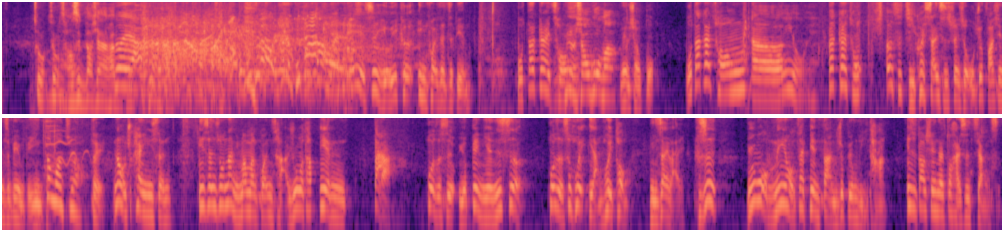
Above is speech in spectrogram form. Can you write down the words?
这种这种尝试你到现在还不对啊？我不知道，我真的不知道哎。我也是有一颗硬块在这边，我大概从没有消过吗？没有消过。我大概从呃，没有哎，大概从二十几快三十岁的时候，我就发现这边有个硬块。这么久？对，那我去看医生，医生说，那你慢慢观察，如果它变大，或者是有变颜色，或者是会痒会痛，你再来。可是如果没有再变大，你就不用理它，一直到现在都还是这样子。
